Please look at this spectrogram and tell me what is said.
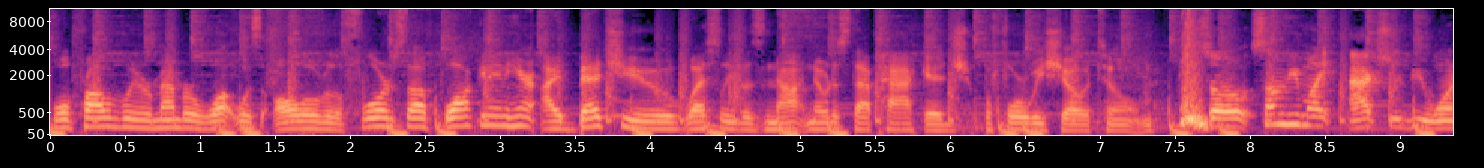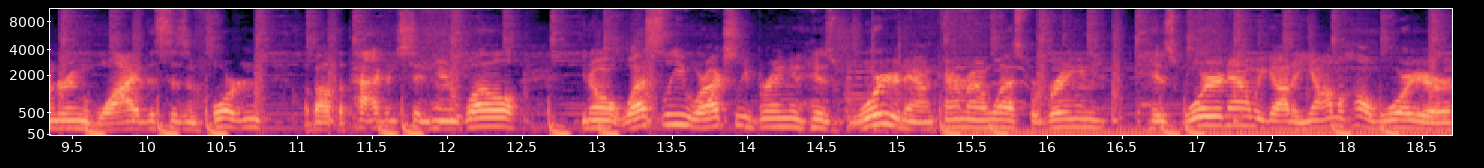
will probably remember what was all over the floor and stuff. Walking in here, I bet you Wesley does not notice that package before we show it to him. So some of you might actually be wondering why this is important about the package sitting here. Well, you know, Wesley, we're actually bringing his Warrior down, Cameraman Wes, we're bringing his Warrior down. We got a Yamaha Warrior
